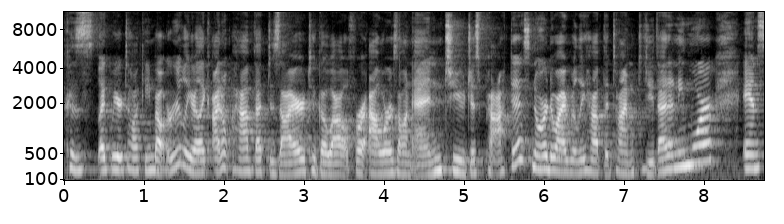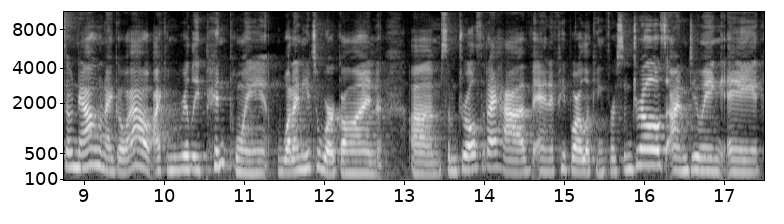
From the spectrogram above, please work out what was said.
Because, like we were talking about earlier, like I don't have that desire to go out for hours on end to just practice, nor do I really have the time to do that anymore. And so now when I go out, I can really pinpoint what I need to work on um, some drills that I have. And if people are looking for some drills, I'm doing a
